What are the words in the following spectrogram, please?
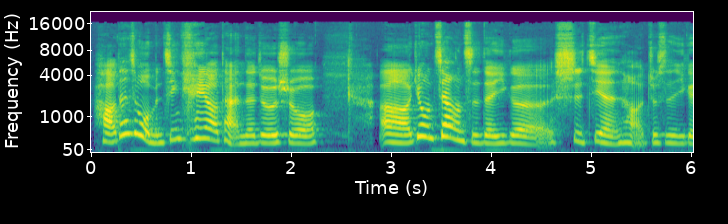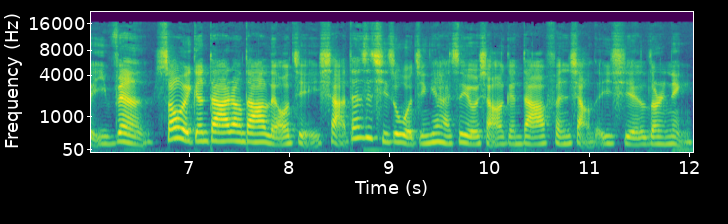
好，但是我们今天要谈的就是说，呃，用这样子的一个事件，哈，就是一个 event，稍微跟大家让大家了解一下。但是其实我今天还是有想要跟大家分享的一些 learning，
